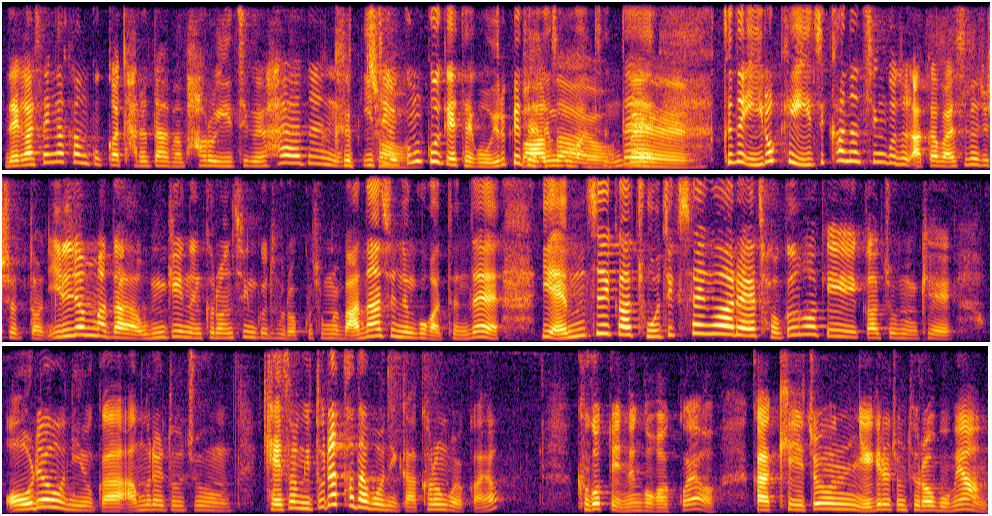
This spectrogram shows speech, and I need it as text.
내가 생각한 곳과 다르다면 바로 이직을 하는 그쵸. 이직을 꿈꾸게 되고 이렇게 되는 것 같은데 네. 근데 이렇게 이직하는 친구들 아까 말씀해 주셨던 1년마다 옮기는 그런 친구도 그렇고 정말 많아지는 것 같은데 이 MZ가 조직 생활에 적응하기가 좀 이렇게 어려운 이유가 아무래도 좀 개성이 뚜렷하다 보니까 그런 걸까요? 그것도 있는 것 같고요. 그러니까 기존 얘기를 좀 들어보면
